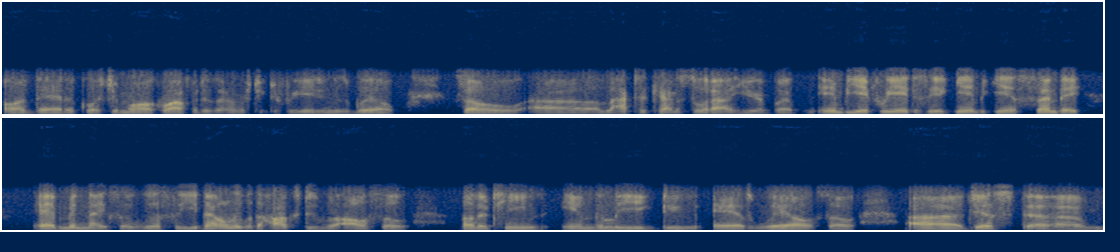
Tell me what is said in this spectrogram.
Or uh, that, of course, Jamal Crawford is an unrestricted free agent as well. So uh, a lot to kind of sort out here. But NBA free agency again begins Sunday at midnight. So we'll see not only what the Hawks do, but also other teams in the league do as well. So uh, just um,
